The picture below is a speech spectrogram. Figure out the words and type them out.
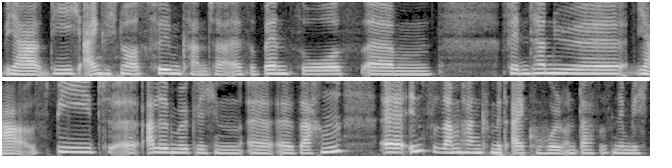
ja, die ich eigentlich nur aus Filmen kannte. Also Benzos, ähm, Fentanyl, ja, Speed, äh, alle möglichen äh, äh, Sachen äh, in Zusammenhang mit Alkohol. Und das ist nämlich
